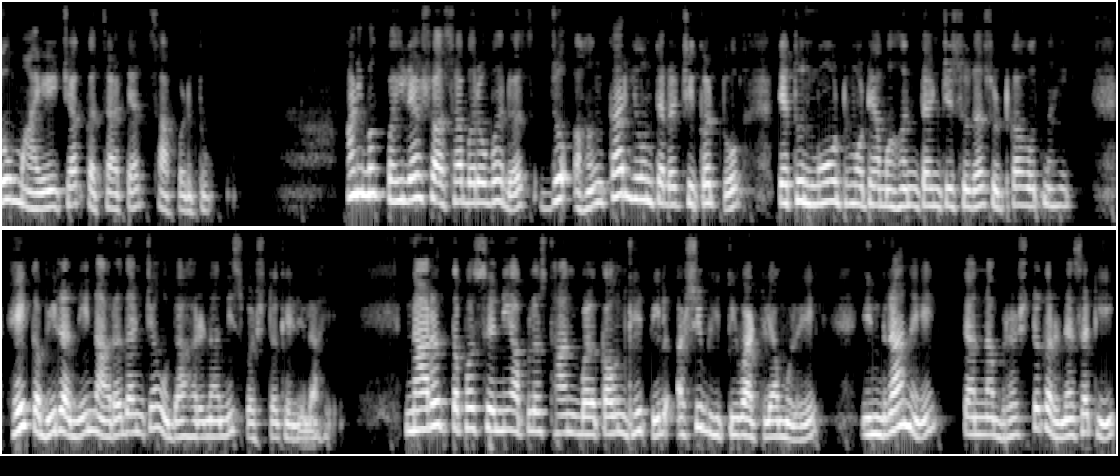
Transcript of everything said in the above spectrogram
तो मायेच्या कचाट्यात सापडतो. आणि मग पहिल्या श्वासाबरोबरच जो अहंकार येऊन त्याला चिकटतो त्यातून मोठमोठ्या महंतांची सुद्धा सुटका होत नाही. हे कबीरांनी नारदांच्या उदाहरणांनी स्पष्ट केलेलं आहे. नारद तपस्यांनी आपलं स्थान बळकावून घेतील अशी भीती वाटल्यामुळे इंद्राने त्यांना भ्रष्ट करण्यासाठी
